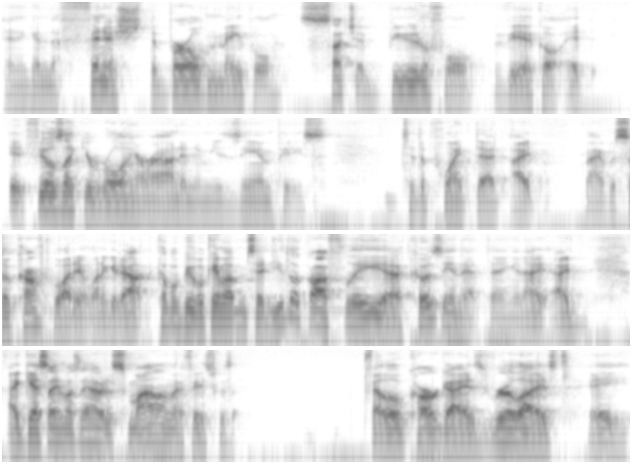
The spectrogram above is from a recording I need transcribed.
and again the finish, the burled maple, such a beautiful vehicle. It it feels like you're rolling around in a museum piece, to the point that I I was so comfortable I didn't want to get out. A couple people came up and said, "You look awfully uh, cozy in that thing," and I, I, I guess I must have had a smile on my face because fellow car guys realized, hey,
